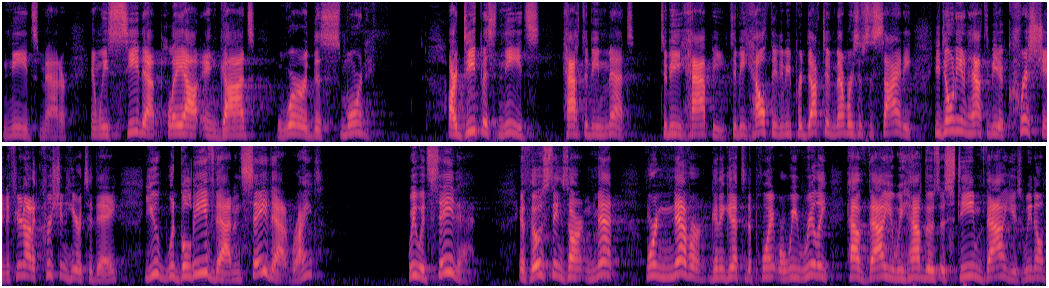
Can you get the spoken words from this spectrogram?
needs matter. And we see that play out in God's word this morning. Our deepest needs have to be met to be happy, to be healthy, to be productive members of society. You don't even have to be a Christian. If you're not a Christian here today, you would believe that and say that, right? We would say that. If those things aren't met, we're never going to get to the point where we really have value. We have those esteemed values. We don't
